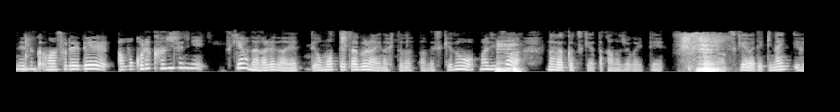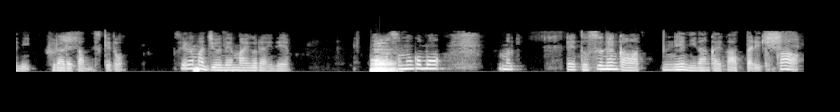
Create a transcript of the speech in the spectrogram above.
ん。で、なんかまあそれで、あ、もうこれ完全に付き合う流れだねって思ってたぐらいの人だったんですけど、まあ実は長く付き合った彼女がいて、まあ付き合いはできないっていうふうに振られたんですけど、それがまあ10年前ぐらいで、うん。その後も、まあ、えっ、と、数年間は年に何回かあったりとか、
